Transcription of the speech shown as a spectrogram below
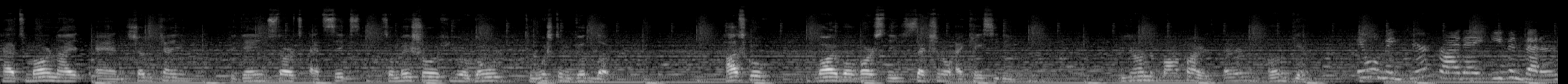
have tomorrow night and Shelby County. The game starts at 6, so make sure if you are going to wish them good luck. High school volleyball varsity sectional at KCD. Beyond the bonfire is airing again. It will make your Friday even better,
